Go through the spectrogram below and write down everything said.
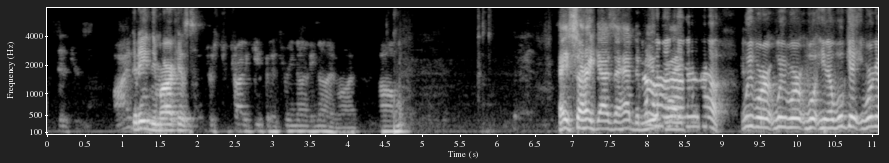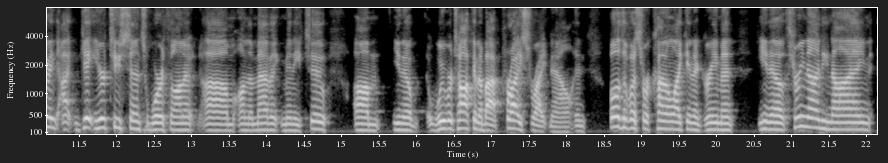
Good evening, Marcus. Just to try to keep it at 399, Ron. Um, Hey, sorry guys, I had to no, mute no, my. no, no, no. We were, we were, well, you know, we'll get, we're going to get your two cents worth on it um, on the Mavic Mini too. Um, you know, we were talking about price right now, and both of us were kind of like in agreement. You know, 399.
